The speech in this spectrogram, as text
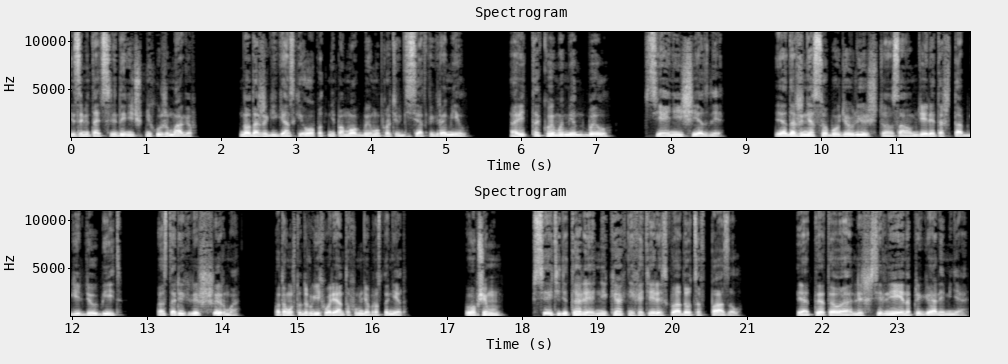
и заметать следы ничуть не хуже магов. Но даже гигантский опыт не помог бы ему против десятка громил. А ведь такой момент был. Все они исчезли. Я даже не особо удивлюсь, что на самом деле это штаб гильдии убийц, а старик лишь ширма, потому что других вариантов у меня просто нет. В общем, все эти детали никак не хотели складываться в пазл. И от этого лишь сильнее напрягали меня.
